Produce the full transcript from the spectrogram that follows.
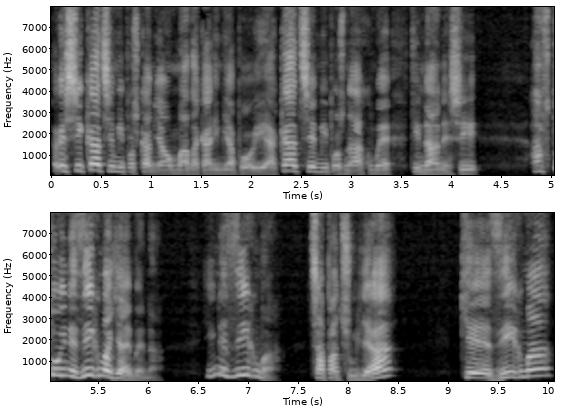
ρε, εσύ κάτσε μήπως καμιά ομάδα κάνει μια πορεία, κάτσε μήπως να έχουμε την άνεση. Αυτό είναι δείγμα για εμένα. Είναι δείγμα. Τσαπατσουλιά και δείγμα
